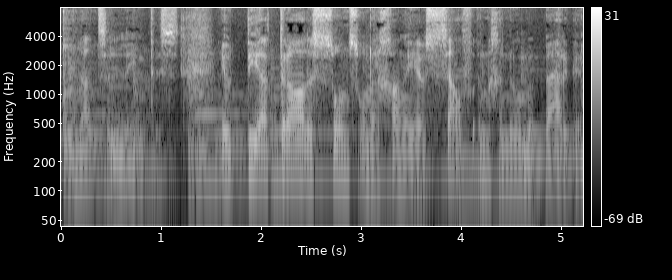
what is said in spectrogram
Bolandse lentes. Jou teatrale sonsondergange, jou selfingenome berge.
